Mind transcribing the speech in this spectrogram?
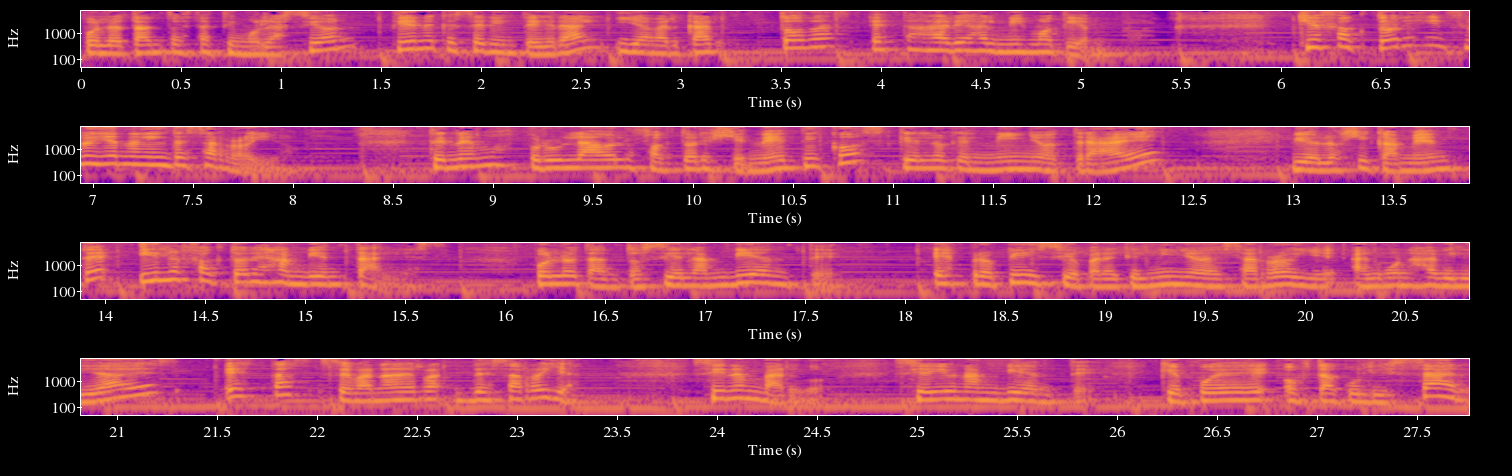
Por lo tanto, esta estimulación tiene que ser integral y abarcar todas estas áreas al mismo tiempo. ¿Qué factores influyen en el desarrollo? Tenemos por un lado los factores genéticos, que es lo que el niño trae biológicamente, y los factores ambientales. Por lo tanto, si el ambiente es propicio para que el niño desarrolle algunas habilidades, estas se van a desarrollar. Sin embargo, si hay un ambiente que puede obstaculizar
